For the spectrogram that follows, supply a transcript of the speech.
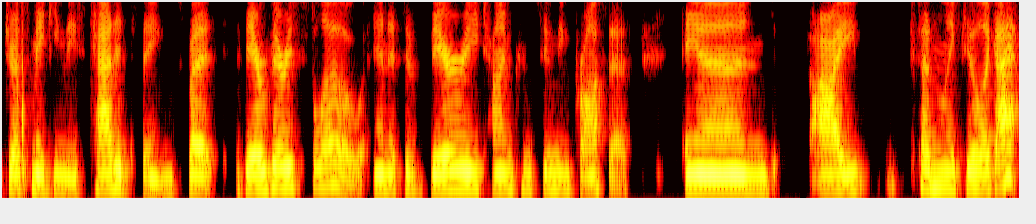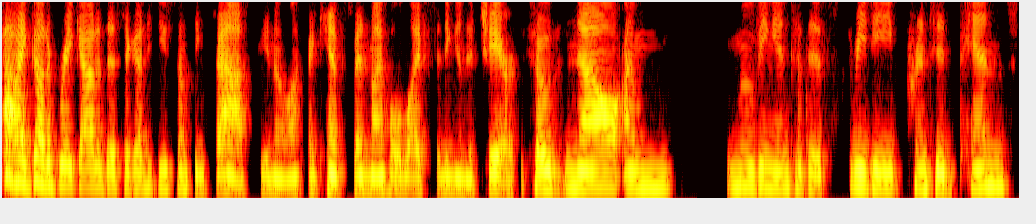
just making these tatted things, but they're very slow and it's a very time consuming process. And I suddenly feel like ah, ah, I, I got to break out of this. I got to do something fast. You know, I can't spend my whole life sitting in a chair. So now I'm moving into this 3D printed pens,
